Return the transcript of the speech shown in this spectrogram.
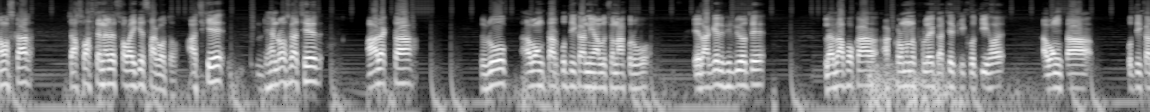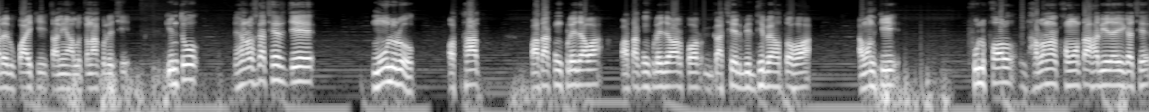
নমস্কার, চাষবাস চ্যানেলে সবাইকে স্বাগত। আজকে ঢেঁড়স গাছের আর একটা রোগ এবং তার প্রতিকার নিয়ে আলোচনা করব। এর আগের ভিডিওতে লেদা পোকার আক্রমণের ফলে গাছের কি ক্ষতি হয় এবং তা প্রতিকারের উপায় কি তা নিয়ে আলোচনা করেছি। কিন্তু ঢেঁড়স গাছের যে মূল রোগ, অর্থাৎ পাতা কুঁকড়ে যাওয়া, পাতা কুঁকড়ে যাওয়ার পর গাছের বৃদ্ধি ব্যাহত হওয়া, এমনকি ফুল ফল ধারণার ক্ষমতা হারিয়ে যায় গাছের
